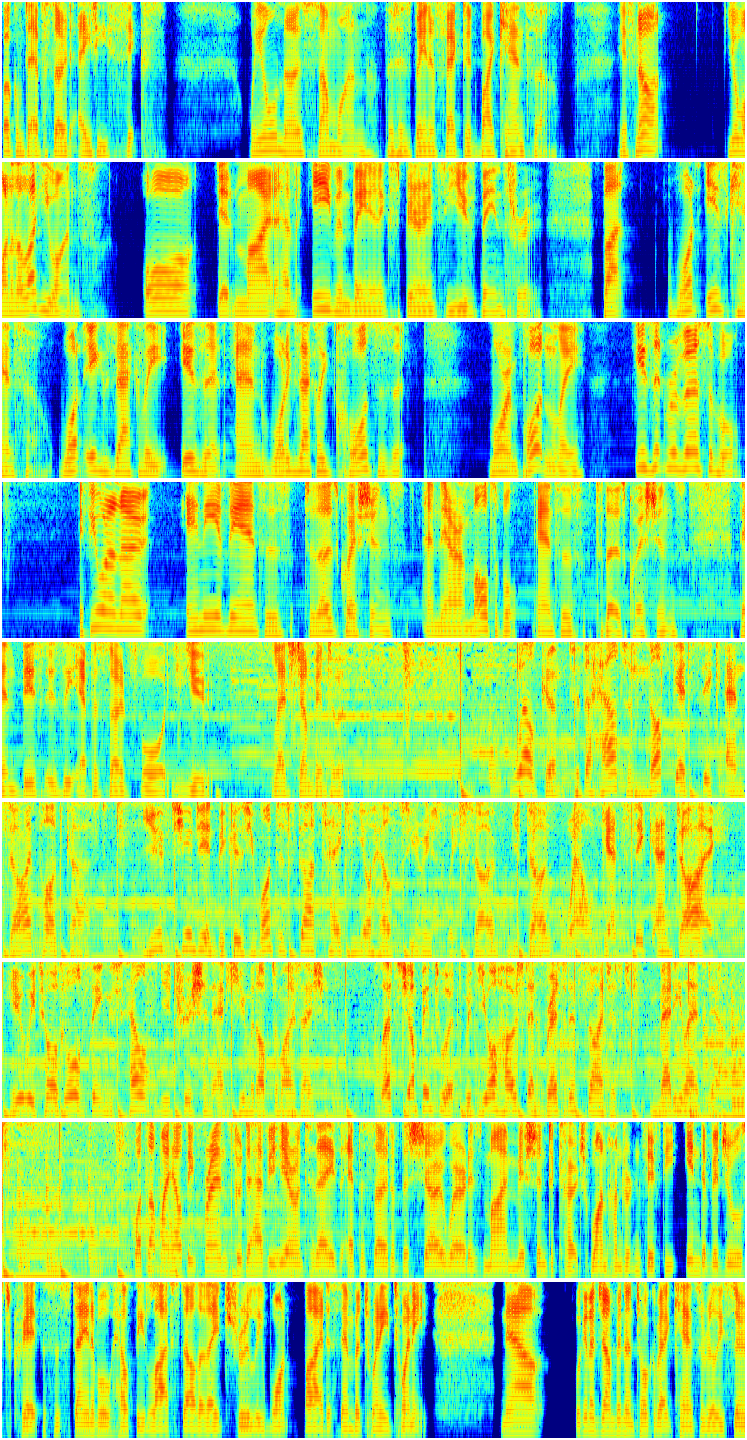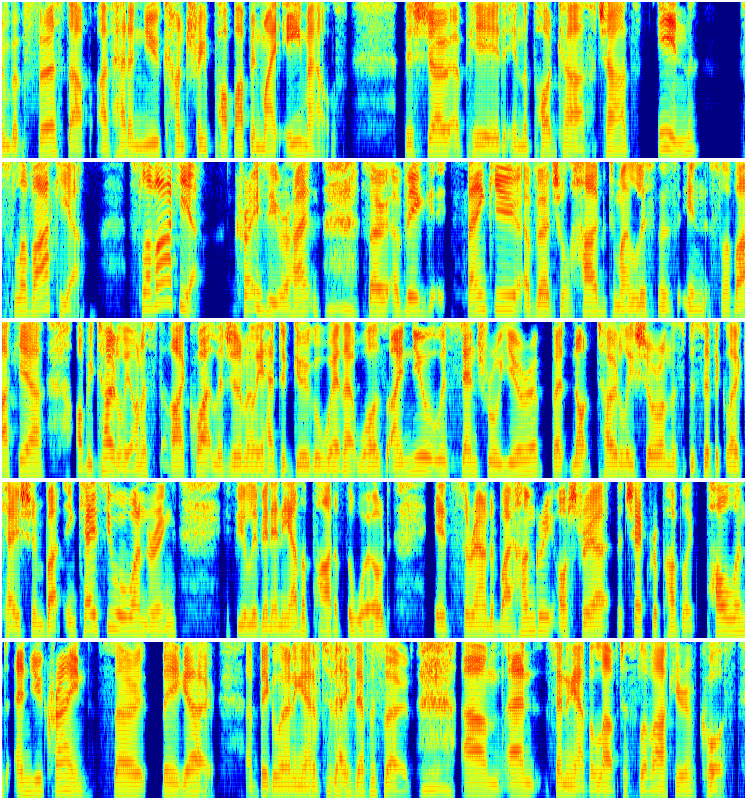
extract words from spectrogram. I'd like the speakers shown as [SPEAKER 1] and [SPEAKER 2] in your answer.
[SPEAKER 1] Welcome to episode 86. We all know someone that has been affected by cancer. If not, you're one of the lucky ones. Or it might have even been an experience you've been through. But what is cancer? What exactly is it? And what exactly causes it? More importantly, is it reversible? If you want to know any of the answers to those questions, and there are multiple answers to those questions, then this is the episode for you. Let's jump into it.
[SPEAKER 2] Welcome to the How to Not Get Sick and Die podcast. You've tuned in because you want to start taking your health seriously so you don't, well, get sick and die. Here we talk all things health, nutrition, and human optimization. Let's jump into it with your host and resident scientist, Maddie Lansdowne.
[SPEAKER 1] What's up, my healthy friends? Good to have you here on today's episode of the show, where it is my mission to coach 150 individuals to create the sustainable, healthy lifestyle that they truly want by December 2020. Now, we're going to jump in and talk about cancer really soon, but first up, I've had a new country pop up in my emails. This show appeared in the podcast charts in Slovakia. Slovakia. Crazy, right? So, a big thank you, a virtual hug to my listeners in Slovakia. I'll be totally honest, I quite legitimately had to Google where that was. I knew it was Central Europe, but not totally sure on the specific location. But in case you were wondering, if you live in any other part of the world, it's surrounded by Hungary, Austria, the Czech Republic, Poland, and Ukraine. So, there you go. A big learning out of today's episode. Um, and sending out the love to Slovakia, of course.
